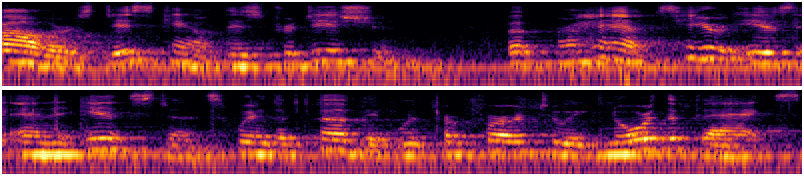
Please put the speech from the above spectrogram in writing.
Scholars discount this tradition, but perhaps here is an instance where the public would prefer to ignore the facts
